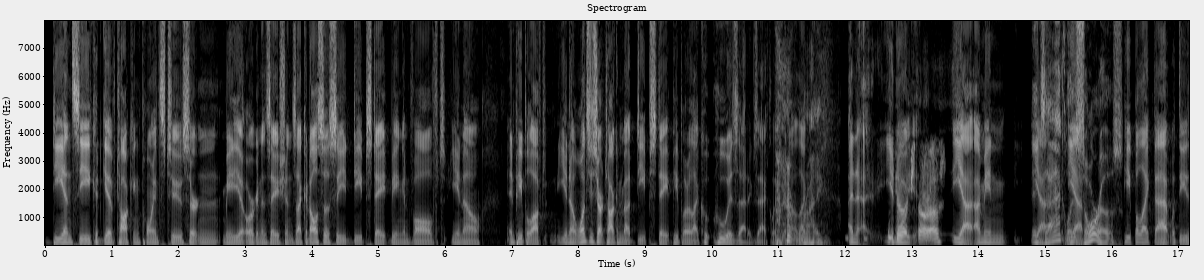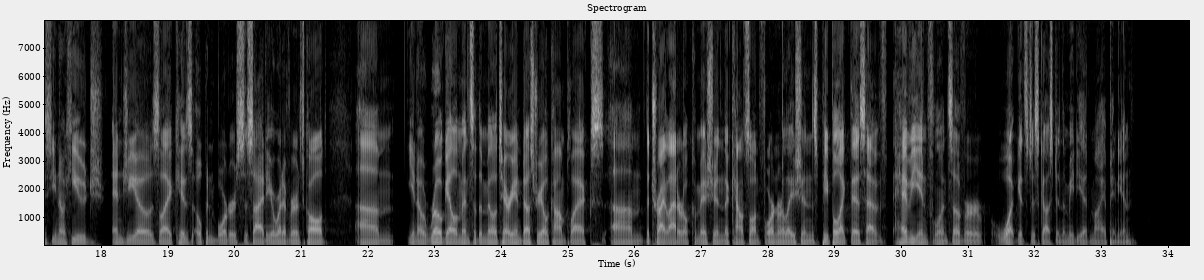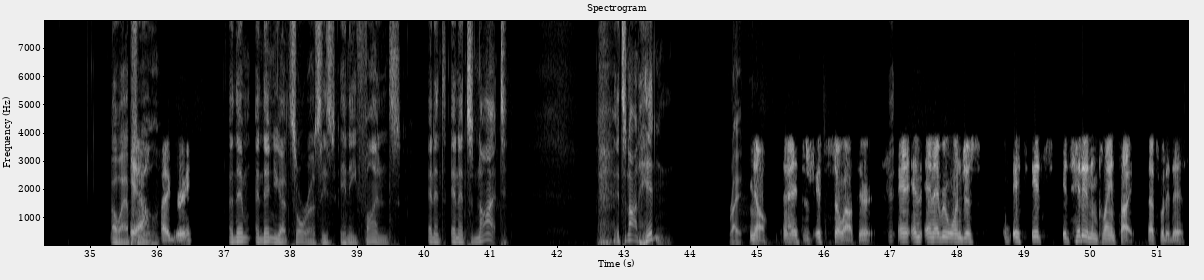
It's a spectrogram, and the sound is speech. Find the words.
DNC could give talking points to certain media organizations. I could also see deep state being involved, you know, and people often, you know, once you start talking about deep state, people are like, who, who is that exactly? You know, like, right. and uh, you know, Soros. yeah, I mean, yeah, exactly. yeah, Soros. people like that with these you know huge NGOs like his Open Borders Society or whatever it's called. Um, you know, rogue elements of the military industrial complex, um, the Trilateral Commission, the Council on Foreign Relations. People like this have heavy influence over what gets discussed in the media, in my opinion. Oh, absolutely. Yeah, I agree. And then and then you got Soros. He's and he funds, and it's and it's not. It's not hidden. Right. No, it's it's so out there, and, and and everyone just it's it's it's hidden in plain sight. That's what it is.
